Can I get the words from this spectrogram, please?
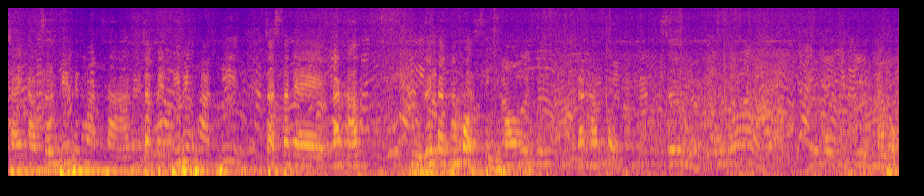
ใช่ครับซึ่งพิพิธภัณฑ์ช้างจะเป็นพิพิธภัณฑ์ที่จัดแสดงนะครับ อยู่ด้วยกันทั้งหมด 4 ห้องนะครับผมซึ่งครับผม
